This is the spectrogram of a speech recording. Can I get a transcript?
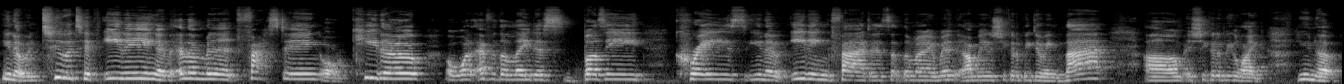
you know, intuitive eating and intermittent fasting or keto or whatever the latest buzzy craze, you know, eating fad is at the moment. I mean, is she going to be doing that? Um, is she going to be like, you know,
